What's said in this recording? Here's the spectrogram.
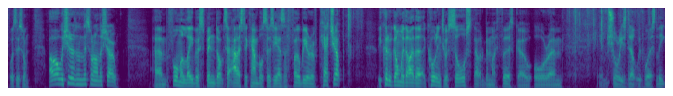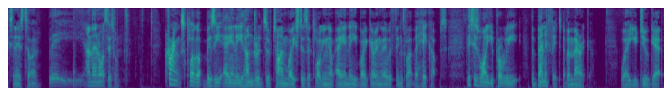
What's this one? Oh, we should have done this one on the show. Um, former Labour spin doctor Alastair Campbell says he has a phobia of ketchup. He could have gone with either, according to a source, that would have been my first go, or um, I'm sure he's dealt with worse leaks in his time. And then what's this one? Cranks clog up busy A&E. Hundreds of time wasters are clogging up A&E by going there with things like the hiccups. This is why you probably the benefit of America where you do get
